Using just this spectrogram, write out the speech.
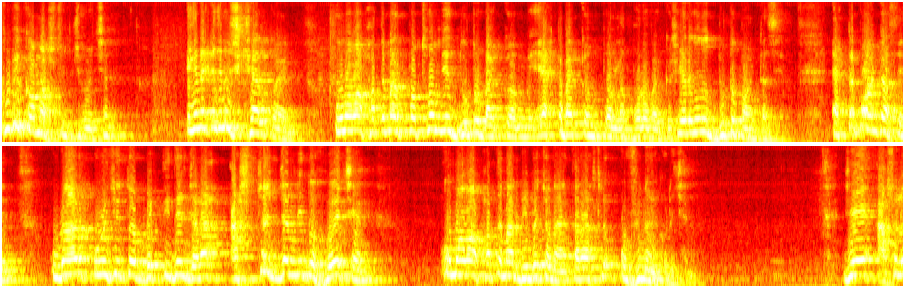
খুবই কম আশ্চর্য হয়েছেন। এখানে একটা জিনিস খেয়াল করেন, উমামা ফাতেমার প্রথম যে দুটো বাক্য আমি একটা বাক্য আমি পড়লাম, বড় বাক্য, সেটা কিন্তু দুটো পয়েন্ট আছে। একটা পয়েন্ট আছে, উনার পরিচিত ব্যক্তিদের যারা আশ্চর্যান্বিত হয়েছেন ওমামা ফাতেমার বিবেচনায় তারা আসলে অভিনয় করেছেন। যে আসলে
